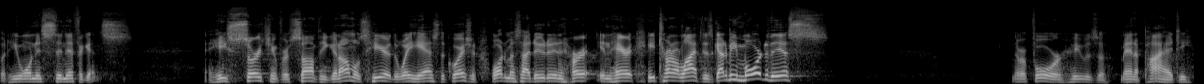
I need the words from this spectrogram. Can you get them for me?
but he wanted significance. And he's searching for something. You can almost hear the way he asks the question What must I do to inherit, inherit eternal life? There's got to be more to this. Number four, he was a man of piety.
